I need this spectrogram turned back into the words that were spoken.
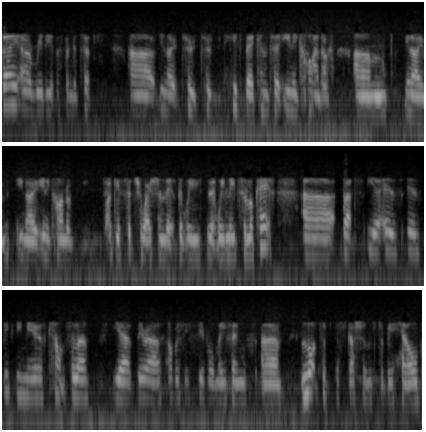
they are ready at the fingertips. Uh, you know, to to head back into any kind of, um, you know, you know, any kind of I guess, situation that, that we that we need to look at. Uh, but yeah, as as deputy mayor, as councillor, yeah, there are obviously several meetings, uh, lots of discussions to be held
